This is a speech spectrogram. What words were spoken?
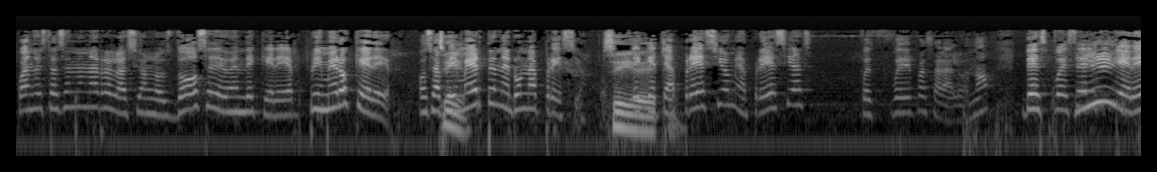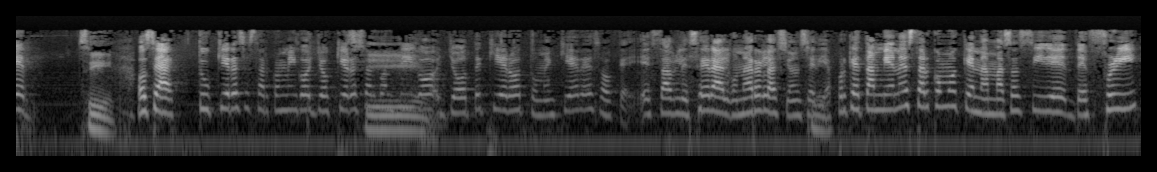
Cuando estás en una relación, los dos se deben de querer. Primero querer. O sea, Sí. primero tener un aprecio. Sí, de, de que hecho. te aprecio, me aprecias, pues puede pasar algo, ¿no? Después el querer. Sí. O sea, tú quieres estar conmigo, yo quiero estar Sí. contigo, yo te quiero, tú me quieres, ok. Establecer alguna relación sería. Porque también estar como que nada más así de, de free,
